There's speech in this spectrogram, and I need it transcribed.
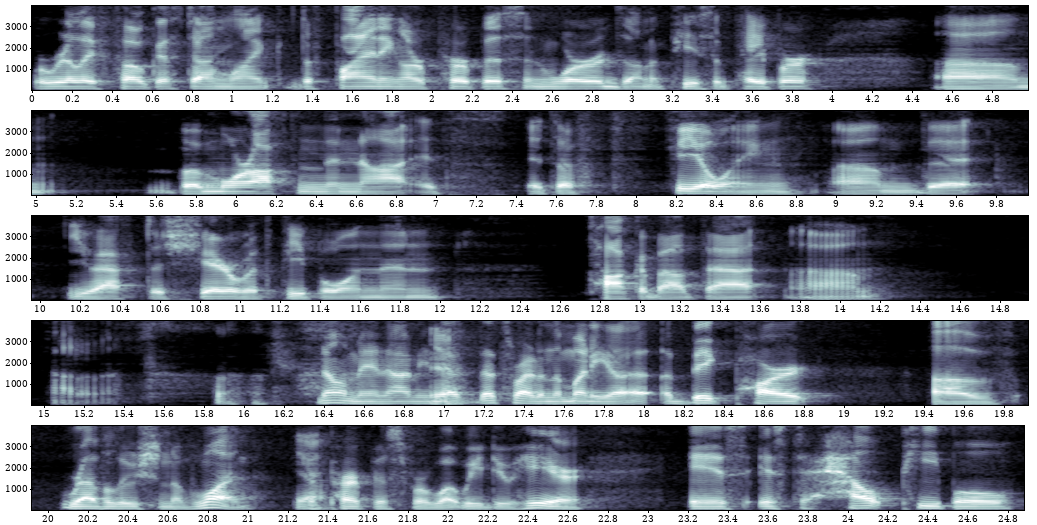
we're really focused on like defining our purpose in words on a piece of paper. Um, but more often than not, it's it's a feeling um, that you have to share with people and then talk about that. Um, I don't know. no, man. I mean, yeah. that, that's right on the money. A, a, big part of Revolution of One, yeah. the purpose for what we do here, is is to help people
